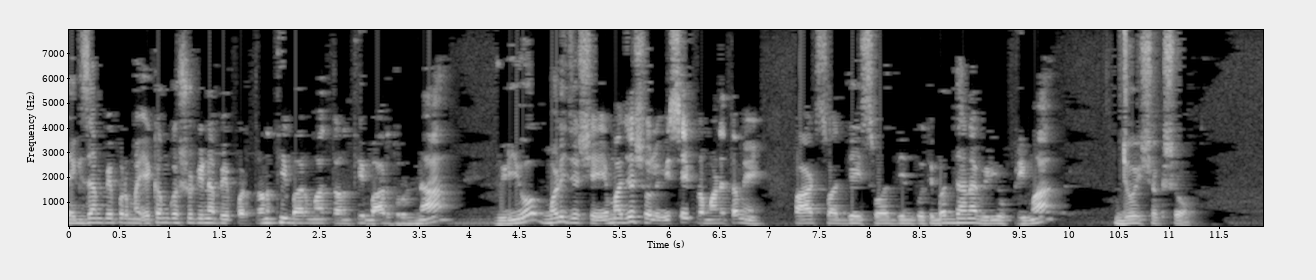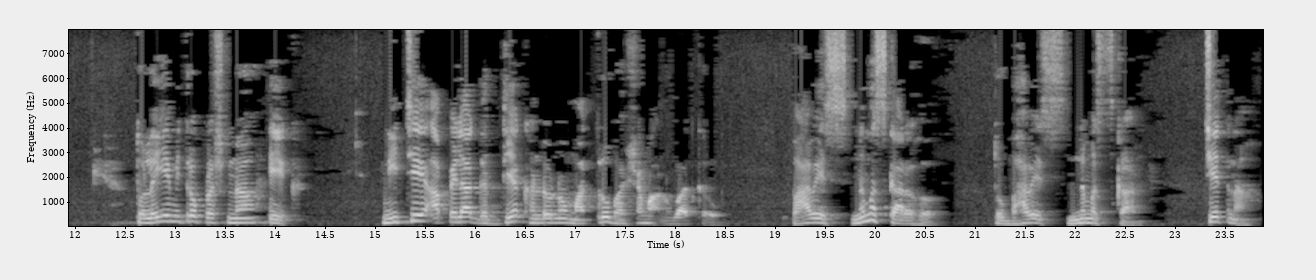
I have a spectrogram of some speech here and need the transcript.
એક્ઝામ પેપરમાં એકમ કસોટીના પેપર ત્રણથી બારમાં, ત્રણથી બાર ધોરણના વીડિયો મળી જશે. એમાં જશો એટલે વિષય પ્રમાણે તમે પાઠ, સ્વાધ્યાય સ્વાધ્યાય પોતે બધાના વીડિયો ફ્રીમાં જોઈ શકશો. તો લઈએ મિત્રો પ્રશ્ન એક. નીચે આપેલા ગદ્ય ખંડોનો માતૃભાષામાં અનુવાદ કરો. ભાવેશ, નમસ્કાર. તો ભાવેશ, નમસ્કાર. ચેતના,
